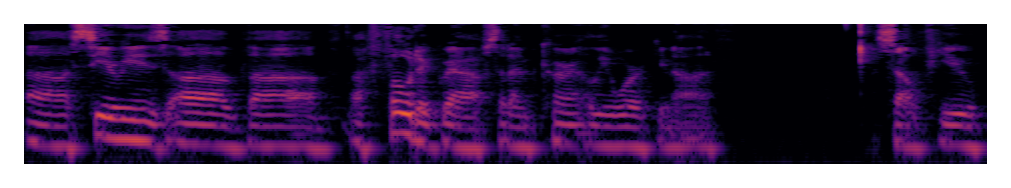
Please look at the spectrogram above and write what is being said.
a series of, uh, photographs that I'm currently working on. So if you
